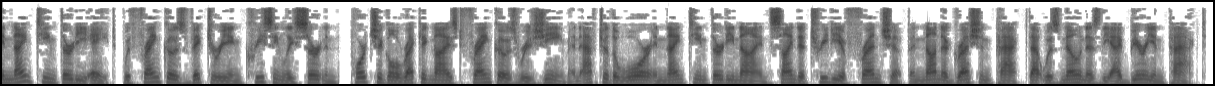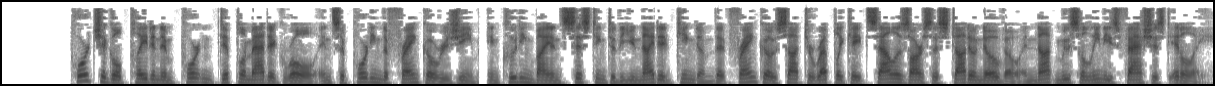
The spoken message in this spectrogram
In 1938, with Franco's victory increasingly certain, Portugal recognized Franco's regime and after the war in 1939 signed a treaty of friendship and non-aggression pact that was known as the Iberian Pact. Portugal played an important diplomatic role in supporting the Franco regime, including by insisting to the United Kingdom that Franco sought to replicate Salazar's Estado Novo and not Mussolini's fascist Italy.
